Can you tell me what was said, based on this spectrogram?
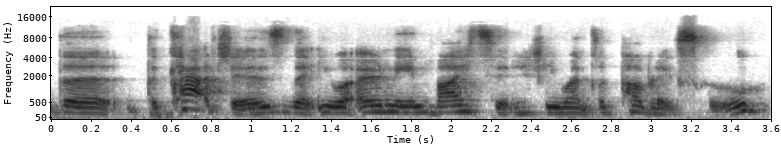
the the catch is that you were only invited if you went to public school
